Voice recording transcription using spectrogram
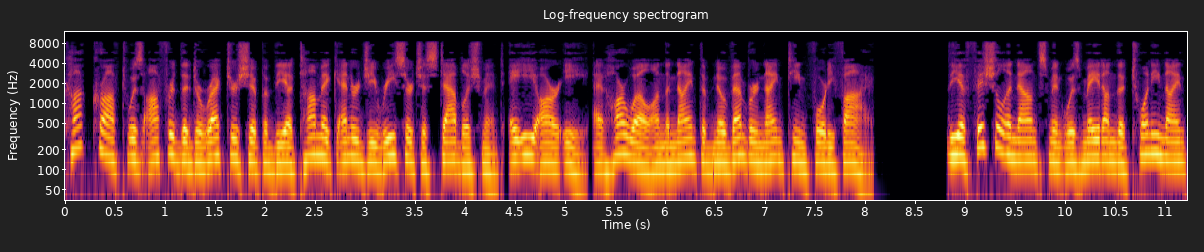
Cockcroft was offered the directorship of the Atomic Energy Research Establishment at Harwell on 9 November 1945. The official announcement was made on 29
